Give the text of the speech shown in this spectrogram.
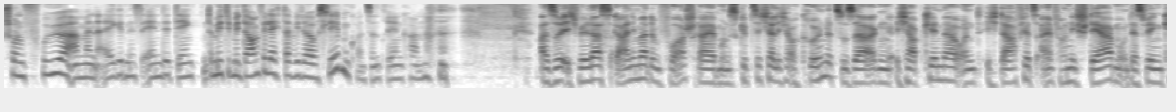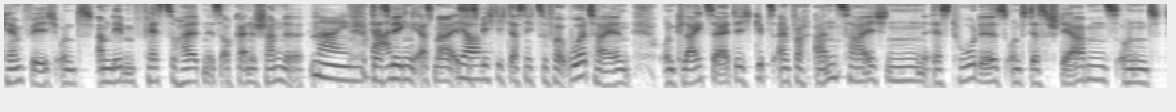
schon früher an mein eigenes Ende denken, damit ich mich dann vielleicht auch wieder aufs Leben konzentrieren kann? Also ich will das gar niemandem vorschreiben und es gibt sicherlich auch Gründe zu sagen, ich habe Kinder und ich darf jetzt einfach nicht sterben und deswegen kämpfe ich und am Leben festzuhalten ist auch keine Schande. Nein. Deswegen nicht. erstmal ist ja. es wichtig, das nicht zu verurteilen und gleichzeitig gibt es einfach Anzeichen des Todes und des Sterbens und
